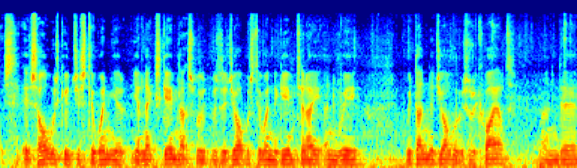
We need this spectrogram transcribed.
It's, it's always good just to win your, your next game. That's what was the job was to win the game tonight, and we we done the job that was required. And uh,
